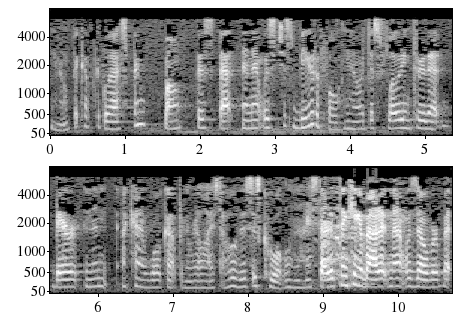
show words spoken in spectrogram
you know, pick up the glass, bing, bonk, this, that, and it was just beautiful, you know, just floating through that bare, and then I kind of woke up and realized, oh, this is cool, and I started thinking about it, and that was over, but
